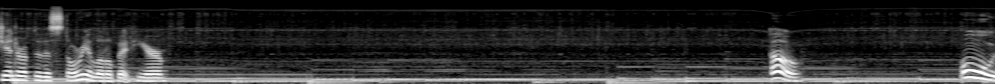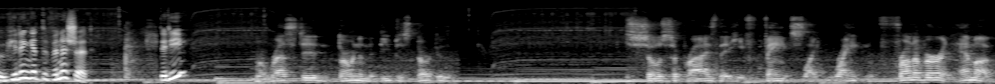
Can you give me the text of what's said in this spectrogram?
She interrupted the story a little bit here. Oh. Oh, he didn't get to finish it. Did he? arrested and thrown in the deepest, darkest. So surprised that he faints like right in front of her, and Emma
